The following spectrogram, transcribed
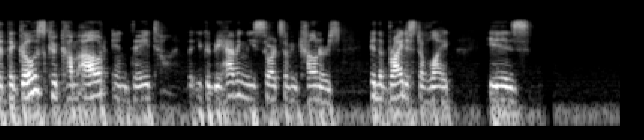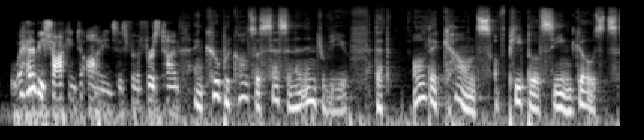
That the ghost could come out in daytime, that you could be having these sorts of encounters in the brightest of light is had to be shocking to audiences for the first time. And Kubrick also says in an interview that all the accounts of people seeing ghosts,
